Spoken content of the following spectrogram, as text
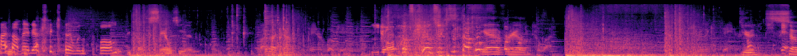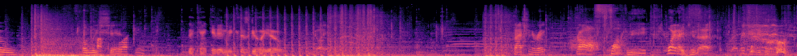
I thought maybe I could get him with a bomb. You fuck salesman. Good luck, Tom. Container located. You almost killed yourself. Yeah, for real. Neutralized. The container. You're Oh, so... Holy Fucking shit. lucky. They can't get in because Goyo. Clash on your right. Oh, fuck me. Why'd I do that?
